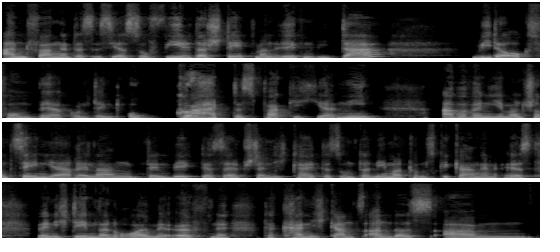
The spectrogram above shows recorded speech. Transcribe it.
anfangen, das ist ja so viel, da steht man irgendwie da, wie der Ochs vorm Berg und denkt, oh Gott, das packe ich ja nie. Aber wenn jemand schon zehn Jahre lang den Weg der Selbstständigkeit, des Unternehmertums gegangen ist, wenn ich dem dann Räume öffne, da kann ich ganz anders ähm,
